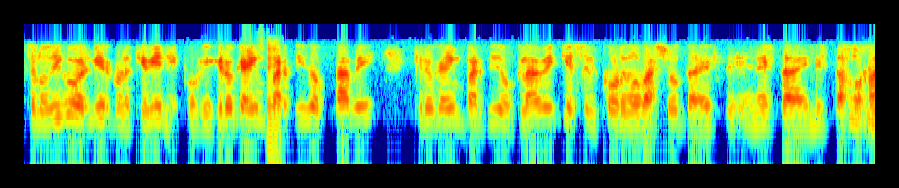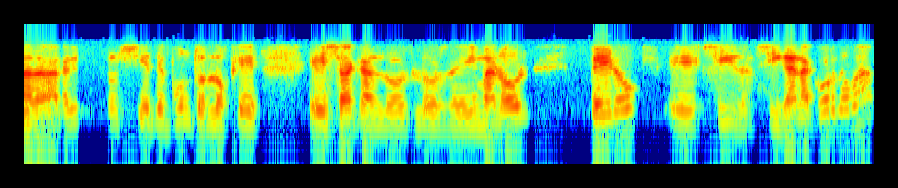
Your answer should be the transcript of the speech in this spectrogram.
te lo digo el miércoles que viene, porque creo que hay un partido clave, creo que hay un partido clave que es el Córdoba Sota este, en esta en esta jornada. Ahora son siete puntos los que eh, sacan los los de Imanol pero eh, si, si gana Córdoba,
